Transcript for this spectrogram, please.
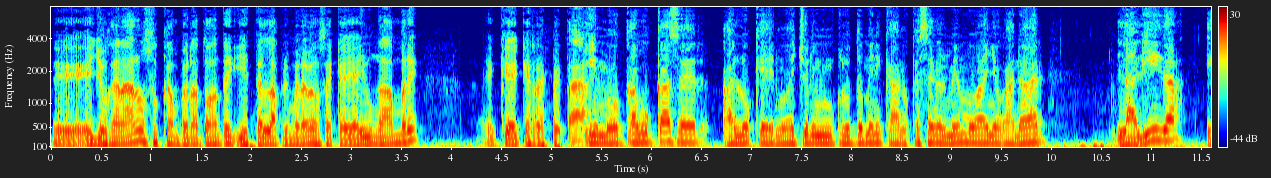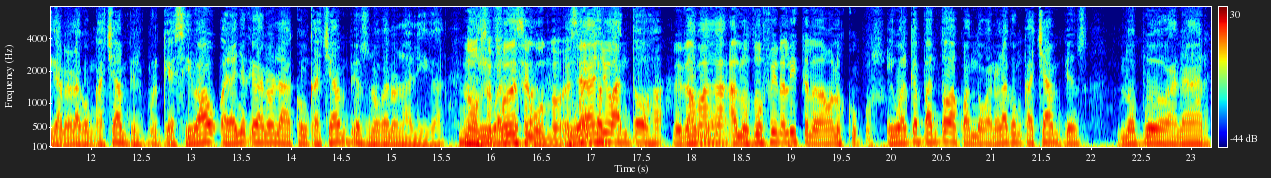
eh, ellos ganaron sus campeonatos antes y esta es la primera vez. O sea que ahí hay un hambre eh, que hay que respetar. Y Moca busca hacer algo que no ha hecho ningún club dominicano, que es en el mismo año ganar la liga y ganar la Conca Champions. Porque si va el año que ganó la Conca Champions no ganó la liga. No, se fue de segundo. Ese año Pantoja, le daban cuando- a, a los dos finalistas le daban los cupos. Igual que Pantoja cuando ganó la Conca Champions no pudo ganar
